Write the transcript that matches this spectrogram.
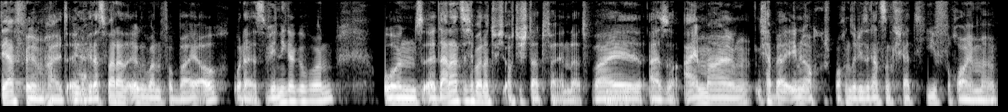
der Film halt irgendwie. Das war dann irgendwann vorbei auch oder ist weniger geworden. Und äh, dann hat sich aber natürlich auch die Stadt verändert, weil also einmal, ich habe ja eben auch gesprochen, so diese ganzen Kreativräume,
